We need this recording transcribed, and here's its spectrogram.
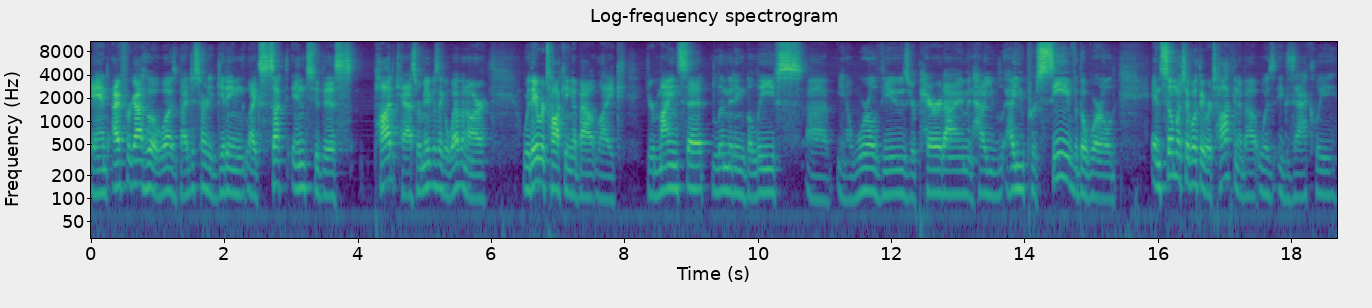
and I forgot who it was, but I just started getting like sucked into this podcast, or maybe it was like a webinar, where they were talking about like your mindset, limiting beliefs, uh, you know, worldviews, your paradigm, and how you how you perceive the world. And so much of what they were talking about was exactly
